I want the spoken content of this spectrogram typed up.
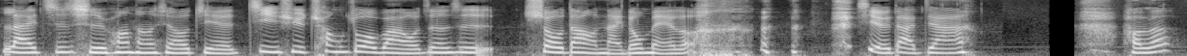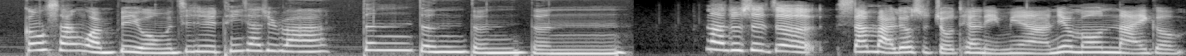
来支持荒唐小姐继续创作吧，我真的是。瘦到奶都没了，谢谢大家。好了，工商完毕，我们继续听下去吧。噔噔噔噔，那就是这三百六十九天里面啊，你有没有哪一个，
